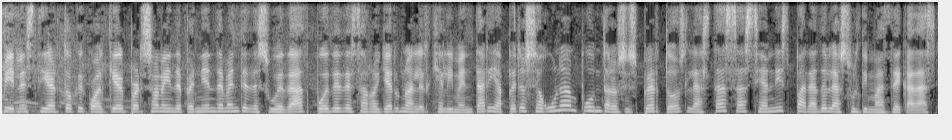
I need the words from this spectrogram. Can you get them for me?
Bien, es cierto que cualquier persona, independientemente de su edad, puede desarrollar una alergia alimentaria, pero según apuntan los expertos, las tasas se han disparado en las últimas décadas.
